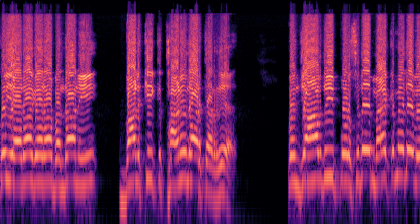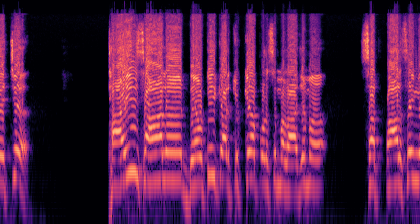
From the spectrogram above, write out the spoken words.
ਕੋਈ ਐਰਾ ਗੈਰਾ ਬੰਦਾ ਨਹੀਂ, ਬਲਕਿ ਇੱਕ ਥਾਣੇਦਾਰ ਕਰ ਰਿਹਾ ਪੰਜਾਬ ਦੀ ਪੁਲਿਸ ਦੇ ਮਹਿਕਮੇ ਦੇ ਵਿੱਚ 28 ਸਾਲ ਡਿਊਟੀ ਕਰ ਚੁੱਕਿਆ ਪੁਲਿਸ ਮੁਲਾਜ਼ਮ ਸਤਪਾਲ ਸਿੰਘ।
